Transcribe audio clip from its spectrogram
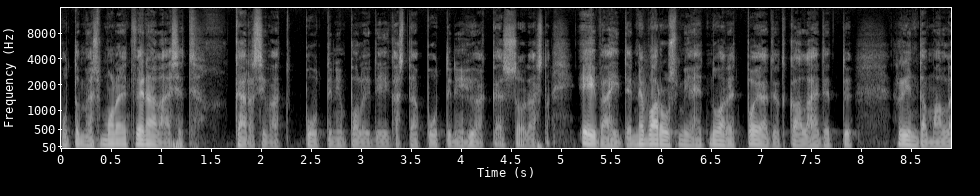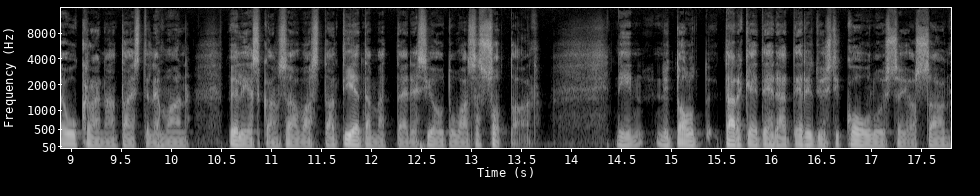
mutta myös monet venäläiset kärsivät Putinin politiikasta ja Putinin hyökkäyssodasta. Ei vähiten ne varusmiehet, nuoret pojat, jotka on lähetetty rintamalle Ukrainaan taistelemaan veljeskansaa vastaan tietämättä edes joutuvansa sotaan. Niin nyt on ollut tärkeää tehdä, että erityisesti kouluissa, jossa on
